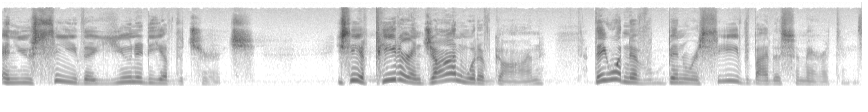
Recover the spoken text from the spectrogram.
and you see the unity of the church. You see, if Peter and John would have gone, they wouldn't have been received by the Samaritans.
